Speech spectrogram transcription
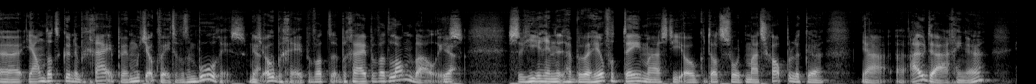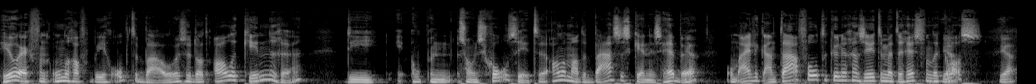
Eh, ja, om dat te kunnen begrijpen, moet je ook weten wat een boer is. Moet Ja. je ook begrijpen wat, begrijpen wat landbouw is. Ja. Dus hierin hebben we heel veel thema's die ook dat soort maatschappelijke ja, eh, uitdagingen heel erg van onderaf proberen op te bouwen, zodat alle kinderen die op een, zo'n school zitten, allemaal de basiskennis hebben Ja. om eigenlijk aan tafel te kunnen gaan zitten met de rest van de Ja. klas ja.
